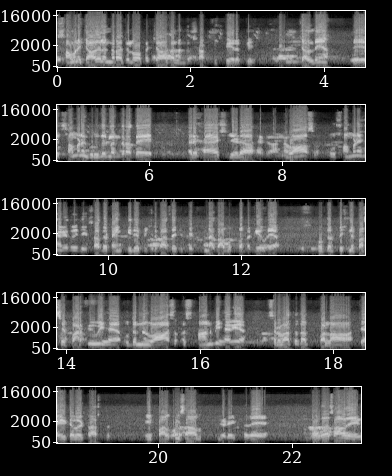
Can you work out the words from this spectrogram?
ਸਾਹਮਣੇ ਚਾਹ ਦੇ ਲੰਗਰ ਆ, ਚਲੋ ਆਪਾਂ ਚਾਹ ਦਾ ਲੰਗਰ ਛੱਕ ਕੇ ਫੇਰ ਅੱਗੇ ਚੱਲਦੇ ਆ। ਤੇ ਸਾਹਮਣੇ ਗੁਰੂ ਦੇ ਲੰਗਰ ਤੇ ਰਿਹਾਇਸ਼ ਜਿਹੜਾ ਹੈਗਾ, ਨਿਵਾਸ, ਉਹ ਸਾਹਮਣੇ ਹੈਗੇ ਤੁਸੀਂ ਦੇਖ ਸਕਦੇ ਹੋ, ਟੈਂਕੀ ਦੇ ਪਿਛਲੇ ਪਾਸੇ ਜਿੱਥੇ ਠੰਡਾ ਸਾਹਿਬ ਉੱਪਰ ਲੱਗੇ ਹੋਏ ਆ, ਉਧਰ ਪਿਛਲੇ ਪਾਸੇ ਪਾਰਕਿੰਗ ਵੀ ਹੈ, ਉਧਰ ਨਿਵਾਸ ਸਥਾਨ ਵੀ ਹੈਗੇ ਆ। ਸਰਬੱਤ ਦਾ ਭਲਾ, ਚੈਰੀਟੇਬਲ ਟਰਸਟ, ਇਹ ਪਾਲਕੀ ਸਾਹਿਬ ਜਿਹੜੇ ਇੱਥੇ ਦੇ ਗੁਰਦੁਆਰਾ ਸਾਹਿਬ ਦੇ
